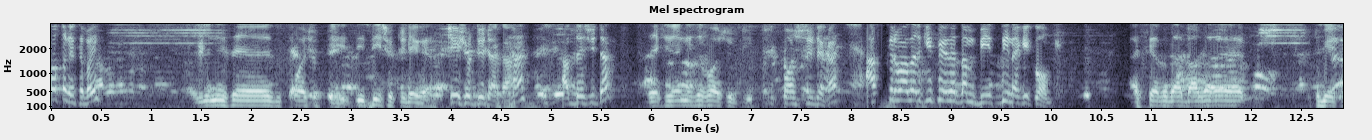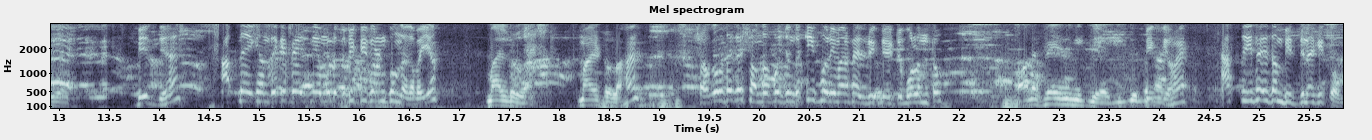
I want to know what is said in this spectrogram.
কত নিছে ভাই? নিচে পঁয়ষট্টি তেষট্টি টাকা। তেষট্টি টাকা হ্যাঁ? আর দেশিটা? দেশিটা নিচে পঁয়ষট্টি। পঁয়ষট্টি টাকা। আজকের বাজার কি পেঁয়াজের দাম বৃদ্ধি নাকি কম? আজকে বাজারে বেশি। বৃদ্ধি হ্যাঁ? আপনি এখান থেকে পেঁয়াজ নিয়ে মূলত বিক্রি করেন কোন জায়গা ভাইয়া? মাইল ডলার মারিটোলা হ্যাঁ? সকাল থেকে সন্ধ্যা পর্যন্ত কি পরিমাণ পেঁয়াজ বিক্রি একটু বলেন তো। অনেক পেঁয়াজ বিক্রি হয়। বিক্রি হয়? আজকে দাম বৃদ্ধি নাকি কম?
